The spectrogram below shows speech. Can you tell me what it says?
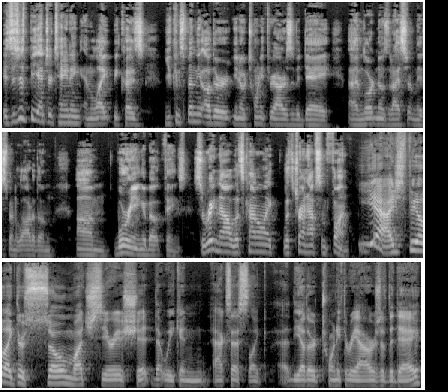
is to just be entertaining and light because you can spend the other you know 23 hours of a day, and Lord knows that I certainly have spent a lot of them um, worrying about things. So right now, let's kind of like let's try and have some fun. Yeah, I just feel like there's so much serious shit that we can access like uh, the other 23 hours of the day.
